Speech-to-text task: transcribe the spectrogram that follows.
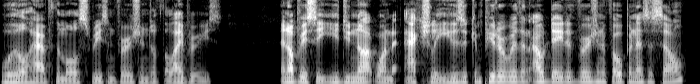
will have the most recent versions of the libraries. And obviously, you do not want to actually use a computer with an outdated version of OpenSSL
